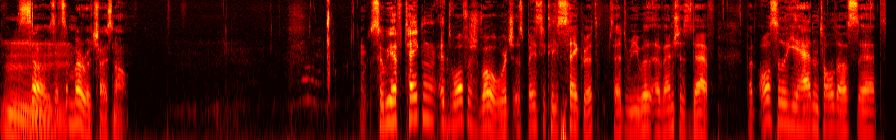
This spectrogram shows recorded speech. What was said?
Hmm. So, that's a mirror choice now. So we have taken a dwarfish vow, which is basically sacred, that we will avenge his death. But also he hadn't told us that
